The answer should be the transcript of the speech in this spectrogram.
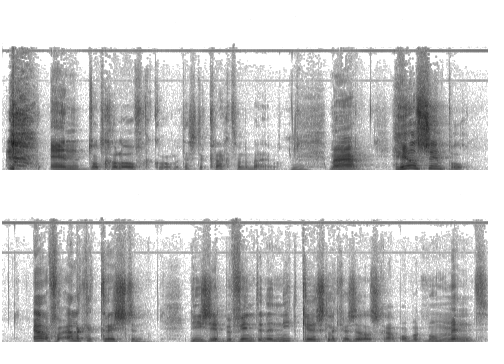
en tot geloof gekomen. Dat is de kracht van de Bijbel. Ja. Maar heel simpel, el voor elke christen die zich bevindt in een niet-christelijk gezelschap, op het moment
